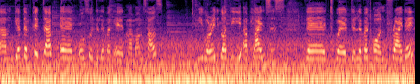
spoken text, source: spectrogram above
um, get them picked up and also delivered at my mom's house we've already got the appliances that were delivered on friday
